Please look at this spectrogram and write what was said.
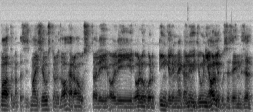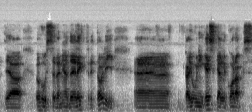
vaatamata siis mais jõustunud vaherahust oli, oli olukord pingeline ka nüüd juuni alguses endiselt ja õhus seda nii-öelda elektrit oli ka juuni keskel korraks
